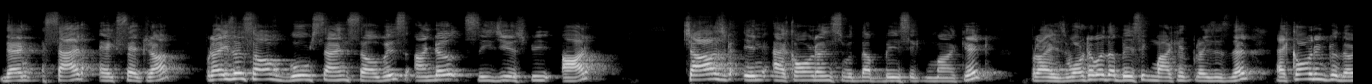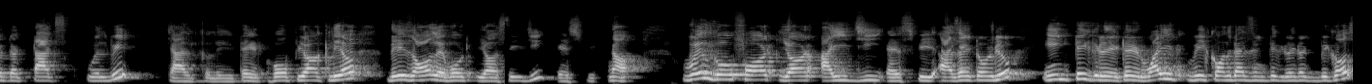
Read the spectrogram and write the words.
then SAT, etc. Prices of goods and service under CGST are charged in accordance with the basic market price. Whatever the basic market price is there, according to that, the tax will be calculated. Hope you are clear. This is all about your CGST. Now, we'll go for your IGST. As I told you, integrated. Why we call it as integrated? Because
